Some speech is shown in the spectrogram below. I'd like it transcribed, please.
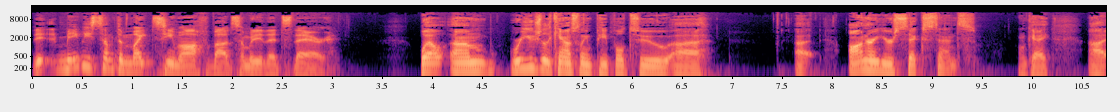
It- Maybe something might seem off about somebody that's there. Well, um, we're usually counseling people to uh, uh, honor your sixth sense. Okay, uh,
